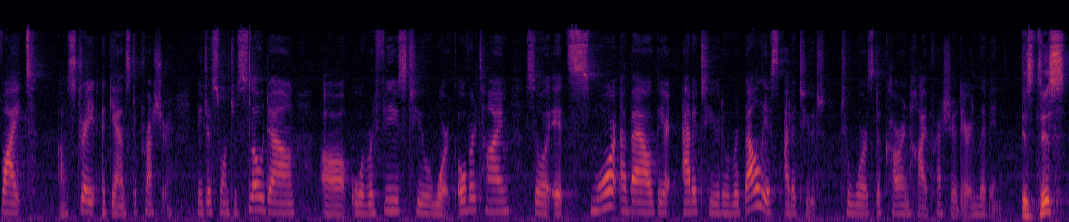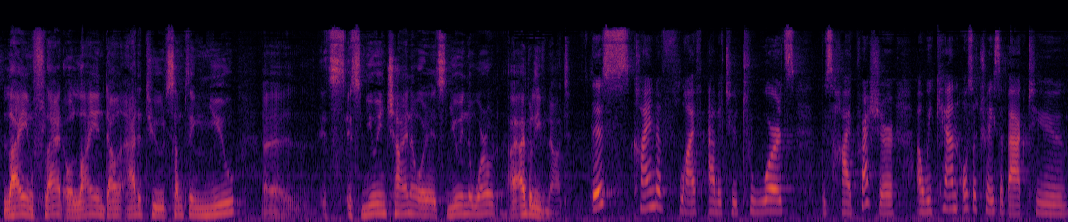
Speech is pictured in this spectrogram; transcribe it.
fight uh, straight against the pressure. They just want to slow down uh, or refuse to work overtime. So it's more about their attitude or rebellious attitude towards the current high pressure they're living. Is this lying flat or lying down attitude something new? Uh, it's, it's new in China or it's new in the world? I, I believe not. This kind of life attitude towards this high pressure, uh, we can also trace it back to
